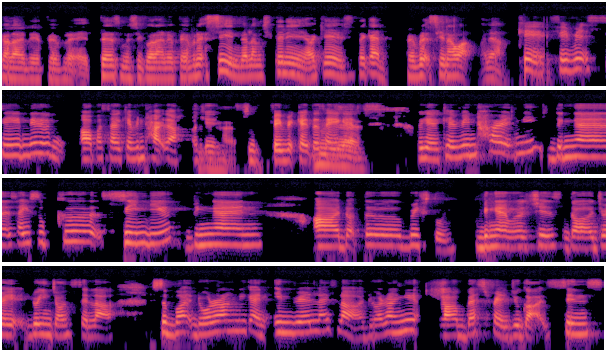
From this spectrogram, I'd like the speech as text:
kalau ada favourite actors, mesti korang ada favourite scene dalam cerita ni. Okey, ceritakan favourite scene awak. Alia. Okay, favourite scene dia uh, pasal Kevin Hart lah. Okay, Hart. so favourite character Hmm, saya kan. yes. Okay, Kevin Hart ni dengan saya suka scene dia dengan uh, Dr. Bravestone dengan which is Dwayne, Johnson lah. Sebab orang ni kan in real life lah, orang ni uh, best friend juga since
